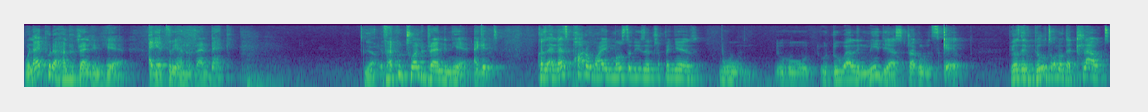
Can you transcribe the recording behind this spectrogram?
when i put 100 rand in here i get 300 rand back Yeah. if I put 200 rand in here, I get, because, and that's part of why most of these entrepreneurs who, who, who do well in media struggle with scale. Because they've built all of that clout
